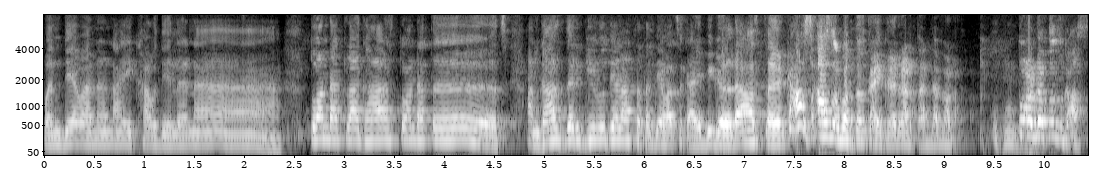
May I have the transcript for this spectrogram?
पण देवानं नाही खाऊ दिलं ना. तोंडातला घास तोंडातच. आणि घास जर गिळू दिला असता तर देवाचं काय बिघडलं असतं? घास असं म्हणतात काय काय रडतात बघा. तोंडातच घास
